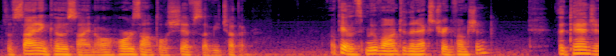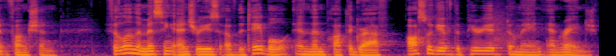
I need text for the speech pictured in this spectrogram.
So sine and cosine are horizontal shifts of each other. Okay, let's move on to the next trig function. The tangent function. Fill in the missing entries of the table and then plot the graph. Also give the period, domain, and range.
